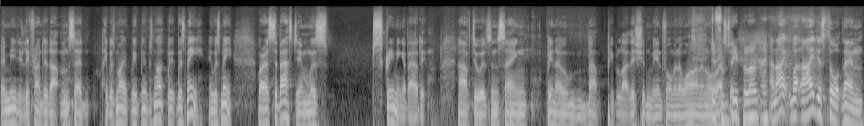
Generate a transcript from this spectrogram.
immediately fronted up and said it was my it was not it was me it was me, whereas Sebastian was screaming about it afterwards and saying you know about people like this shouldn't be in Formula One and all the Different rest of it. people, aren't they? And I well I just thought then.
